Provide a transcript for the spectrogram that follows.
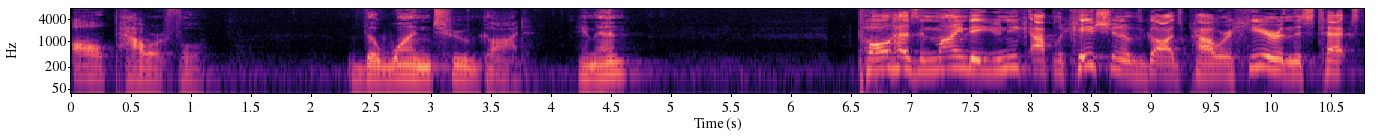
all powerful the one true God. Amen? Paul has in mind a unique application of God's power here in this text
